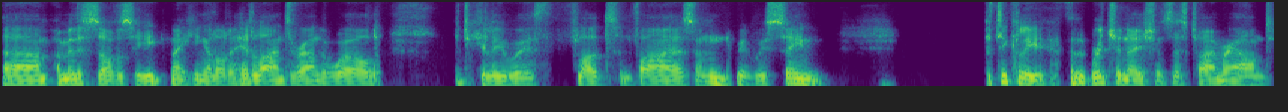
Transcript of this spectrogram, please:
um, I mean, this is obviously making a lot of headlines around the world, particularly with floods and fires, and we've seen, particularly the richer nations this time around,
